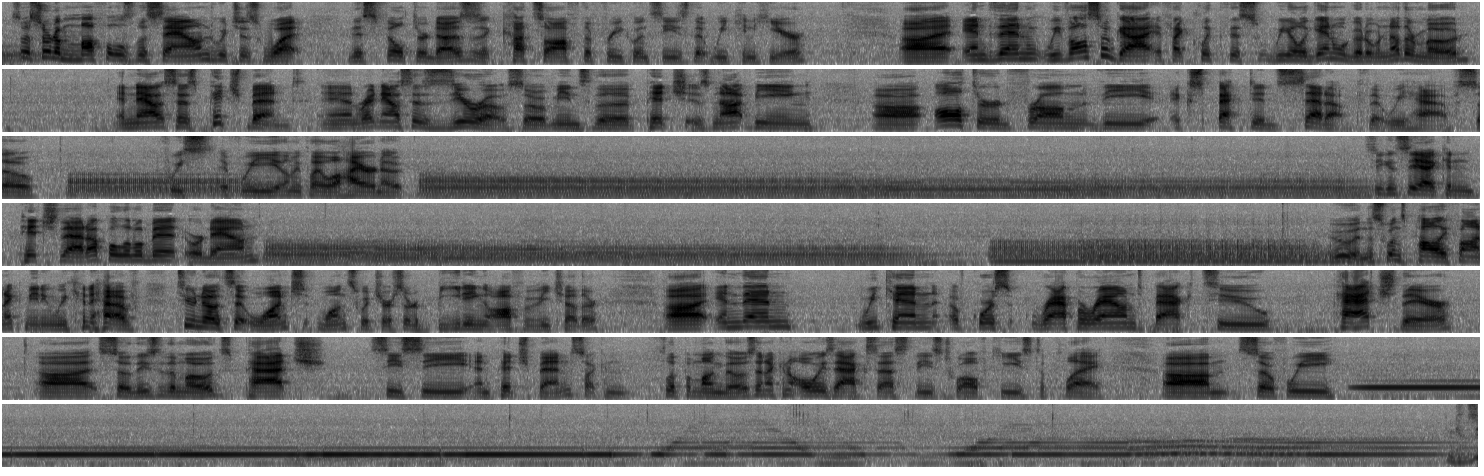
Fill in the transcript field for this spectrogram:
So it sort of muffles the sound, which is what this filter does, is it cuts off the frequencies that we can hear. Uh, and then we've also got, if I click this wheel again, we'll go to another mode. And now it says pitch bend. And right now it says zero, so it means the pitch is not being uh, altered from the expected setup that we have. So if we, if we, let me play a little higher note. So you can see I can pitch that up a little bit or down. Ooh, and this one's polyphonic, meaning we can have two notes at once, once which are sort of beating off of each other. Uh, and then we can, of course, wrap around back to patch there. Uh, so these are the modes, patch, CC, and pitch bend. So I can flip among those, and I can always access these 12 keys to play. Um, so if we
